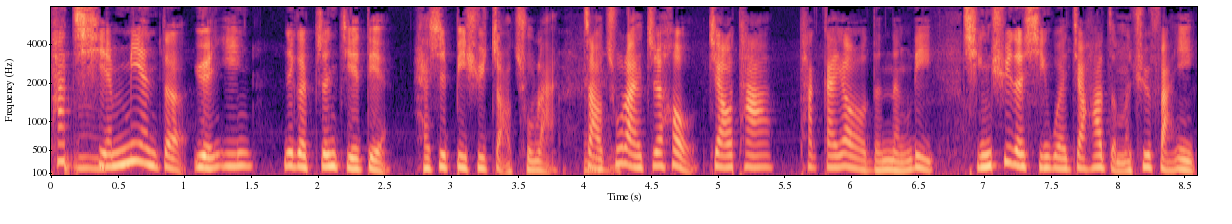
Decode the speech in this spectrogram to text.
他前面的原因那个症结点还是必须找出来。找出来之后，教他他该要有的能力，情绪的行为教他怎么去反应。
